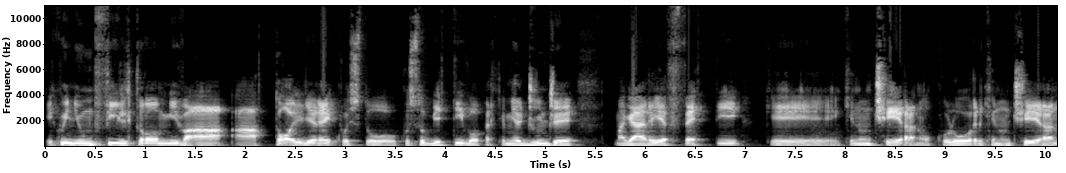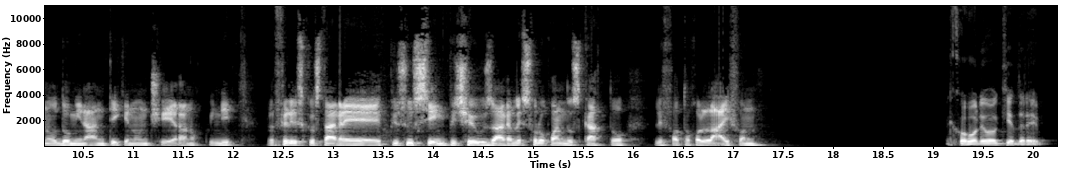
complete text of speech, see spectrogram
E quindi un filtro mi va a togliere questo, questo obiettivo perché mi aggiunge magari effetti che, che, non c'erano, colori che non c'erano, dominanti che non c'erano. Quindi preferisco stare più sul semplice e usarle solo quando scatto le foto con l'iPhone. Ecco, volevo chiedere,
